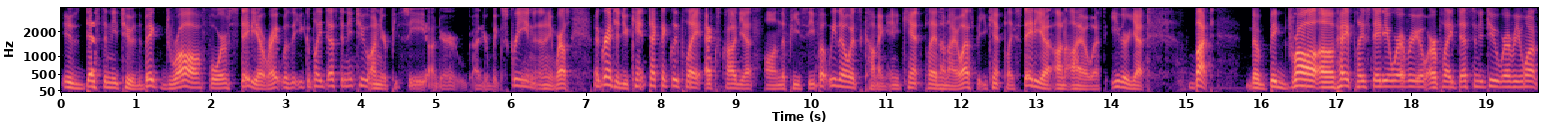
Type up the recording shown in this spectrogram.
is Destiny 2. The big draw for Stadia, right, was that you could play Destiny 2 on your PC, on your on your big screen, and anywhere else. Now, granted, you can't technically play XCloud yet on the PC, but we know it's coming, and you can't play it on iOS, but you can't play Stadia on iOS either yet. But the big draw of hey, play Stadia wherever you or play Destiny 2 wherever you want,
